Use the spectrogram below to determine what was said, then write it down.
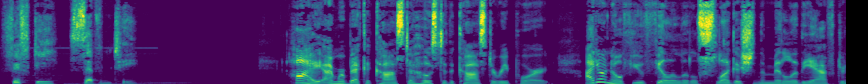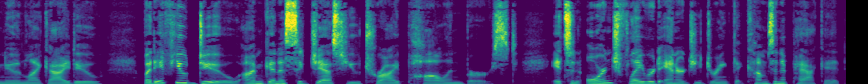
5070. Hi, I'm Rebecca Costa, host of the Costa Report. I don't know if you feel a little sluggish in the middle of the afternoon like I do, but if you do, I'm going to suggest you try Pollen Burst. It's an orange flavored energy drink that comes in a packet,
